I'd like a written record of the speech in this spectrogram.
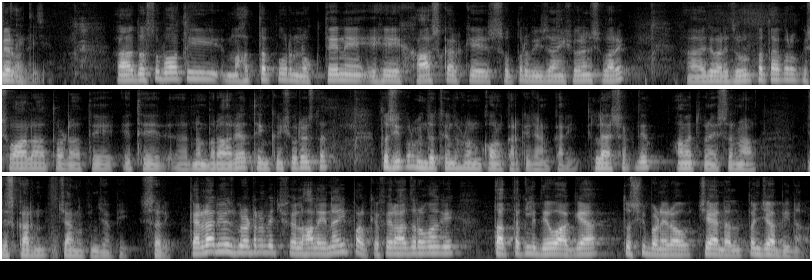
ਮਿਹਰਬਾਨੀ। ਜੀ। ਦੋਸਤੋ ਬਹੁਤ ਹੀ ਮਹੱਤਵਪੂਰਨ ਨੁਕਤੇ ਨੇ ਇਹ ਖਾਸ ਕਰਕੇ ਸੁਪਰ ਵੀਜ਼ਾ ਇੰਸ਼ੋਰੈਂਸ ਬਾਰੇ। ਇਹਦੇ ਬਾਰੇ ਜ਼ਰੂਰ ਪਤਾ ਕਰੋ ਕੋਈ ਸਵਾਲ ਆ ਤੁਹਾਡਾ ਤੇ ਇੱਥੇ ਨੰਬਰ ਆ ਰਿਹਾ ਥਿੰਕ ਇੰਸ਼ੋਰੈਂਸ ਦਾ। ਤੁਸੀਂ ਪਰਮਿੰਦਰ ਸਿੰਘ ਹੋਣਾ ਨੂੰ ਕਾਲ ਕਰਕੇ ਜਾਣਕਾਰੀ ਲੈ ਸਕਦੇ ਹੋ। ਅਮਿਤ ਮਨੇਸਰ ਨਾਲ ਜਿਸ ਕਾਰਨ channel Punjabi Surrey Canada news bulletin ਵਿੱਚ ਫਿਲਹਾਲ ਇੰਨਾ ਹੀ। ਭਲਕੇ ਫਿਰ ਹਾਜ਼ਰ ਹੋਵਾਂਗੇ। ਤਦ ਤੱਕ ਲਈ ਦਿਓ ਆਗਿਆ। ਤੁਸੀਂ ਬਣੇ ਰਹੋ ਚੈਨਲ ਪੰਜਾਬੀ ਨਾਲ।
